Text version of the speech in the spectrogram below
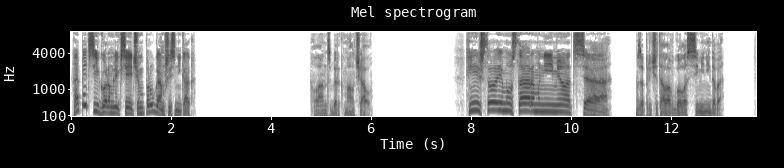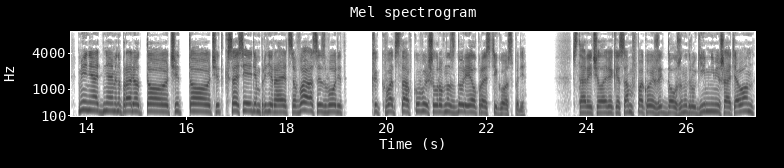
Опять с Егором Алексеевичем поругамшись никак?» Ландсберг молчал. «И что ему старому не имется?» запричитала в голос Семенидова. «Меня днями напролет точит, точит, к соседям придирается, вас изводит. Как в отставку вышел, ровно сдурел, прости господи. Старый человек и сам в покое жить должен, и другим не мешать, а он...»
